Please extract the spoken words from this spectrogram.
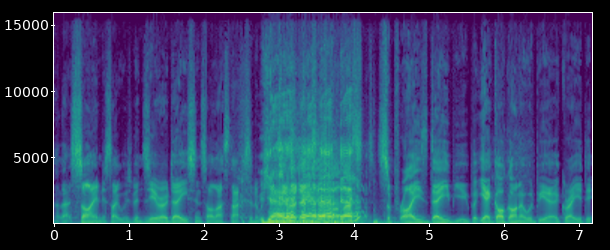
That sign, it's like it's been zero days since our last accident. It's Yeah. zero days since our last surprise debut. But yeah, Gargano would be a great addition.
